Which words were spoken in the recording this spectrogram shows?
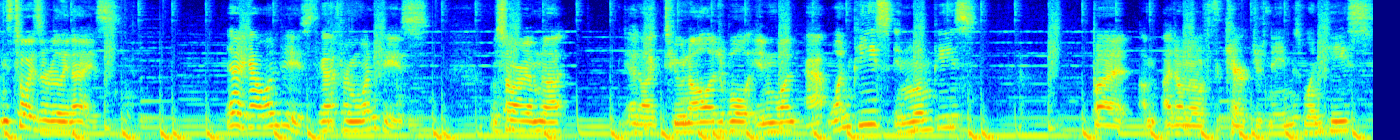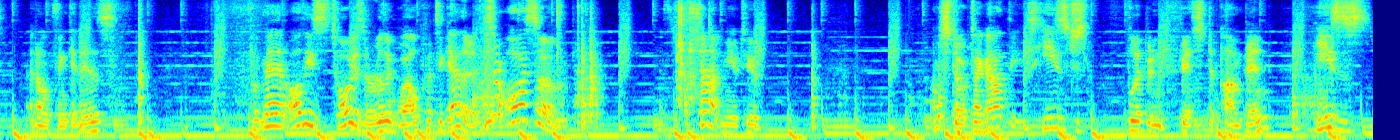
These toys are really nice. Yeah, I got One Piece. The guy from One Piece. I'm sorry, I'm not uh, like too knowledgeable in one at One Piece in One Piece, but um, I don't know if the character's name is One Piece. I don't think it is. But man, all these toys are really well put together. These are awesome! Shut up, Mewtwo. I'm stoked I got these. He's just flipping fist to pumping. He's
